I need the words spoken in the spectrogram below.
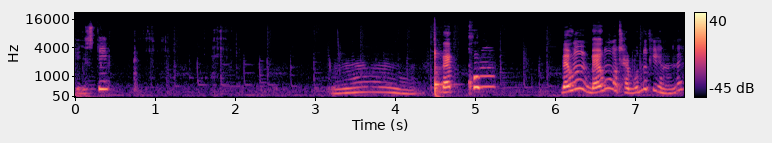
치즈 스틱. 음, 매운 매운 거 잘 못 느끼겠는데?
